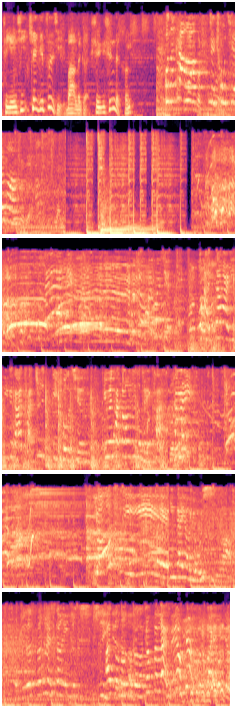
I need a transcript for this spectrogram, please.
陈妍希却给自己挖了个深深的坑。不能看啊，这抽签吗？啊，走走走走走，跟分爱没有任何关系了。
